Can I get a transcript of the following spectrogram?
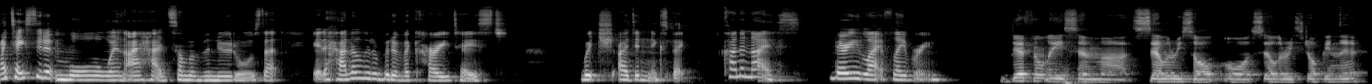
I tasted it more when I had some of the noodles. That it had a little bit of a curry taste, which I didn't expect. Kind of nice, very light flavoring. Definitely some uh, celery salt or celery stock in there.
